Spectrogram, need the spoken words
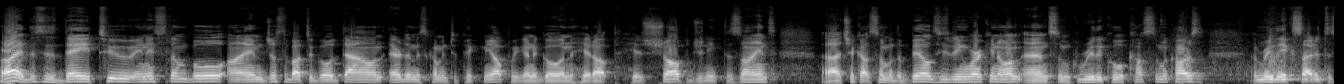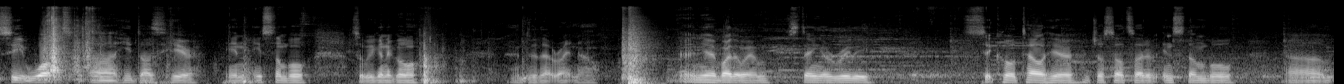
All right, this is day two in Istanbul. I'm just about to go down. Erdem is coming to pick me up. We're going to go and hit up his shop, Junique Designs, uh, check out some of the builds he's been working on and some really cool customer cars. I'm really excited to see what uh, he does here in Istanbul. So we're going to go and do that right now. And yeah, by the way, I'm staying in a really sick hotel here just outside of Istanbul. Um,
